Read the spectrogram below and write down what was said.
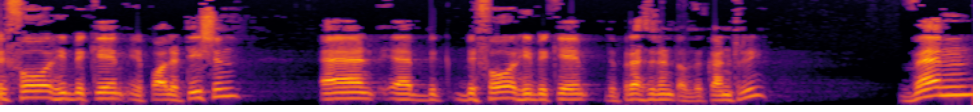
before he became a politician and before he became the president of the country when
